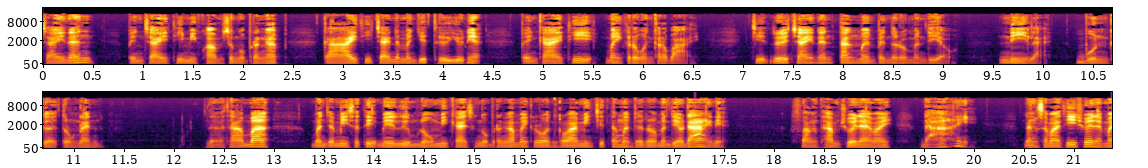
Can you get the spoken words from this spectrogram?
ใจนั้นเป็นใจที่มีความสงบระงับ กายที่ใจนั้นมันยึดถืออยู่เนี่ยเป็นกายที่ไม่กระวนกระวาย จิตหรือใจนั้นตั้งมั่นเป็นอารมณ์เดียว นี่แหละ บุญเกิดตรงนั้นนะถามว่ามันจะมีสติไม่ลืมหลงมีกายสงบระงับไม่กรนกระวายมีจิตตั้งมั่นเป็นรมณ์เดียวได้เนี่ยฟังธรรมช่วยได้ไหมได้นั่งสมาธิช่วยได้ไหม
